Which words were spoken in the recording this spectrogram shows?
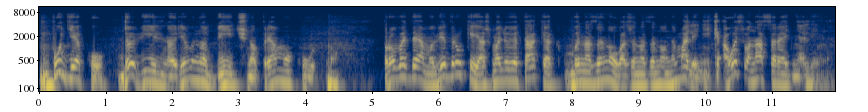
будь-яку довільно, рівнобічно, прямокутну, проведемо від руки, я ж малюю так, як ви на ЗНО, у вас же на ЗНО нема лінійки, а ось вона середня лінія.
